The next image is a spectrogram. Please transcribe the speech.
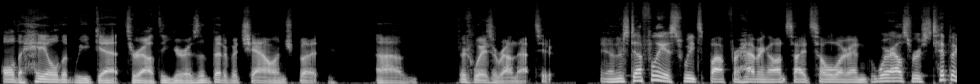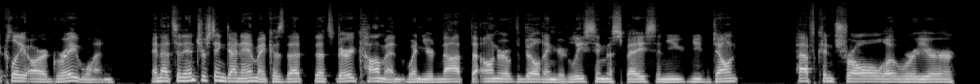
all the hail that we get throughout the year is a bit of a challenge, but um, there's ways around that too. Yeah, there's definitely a sweet spot for having on-site solar, and warehouse roofs typically are a great one. And that's an interesting dynamic because that that's very common when you're not the owner of the building, you're leasing the space, and you you don't have control over your.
